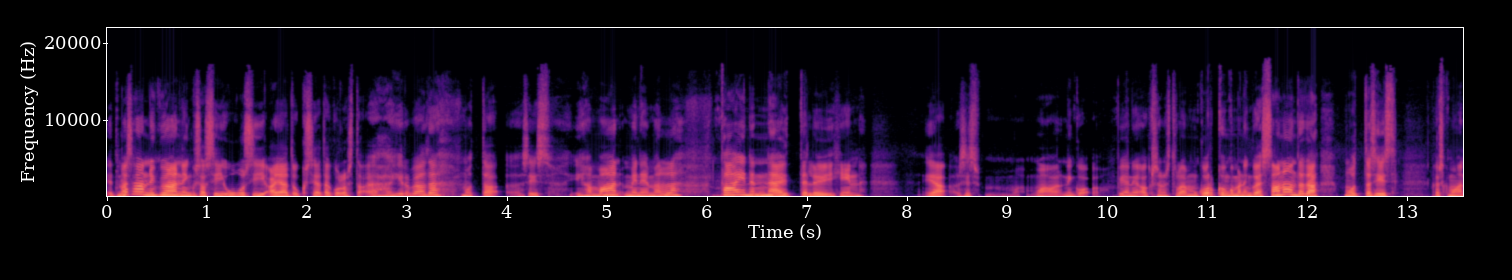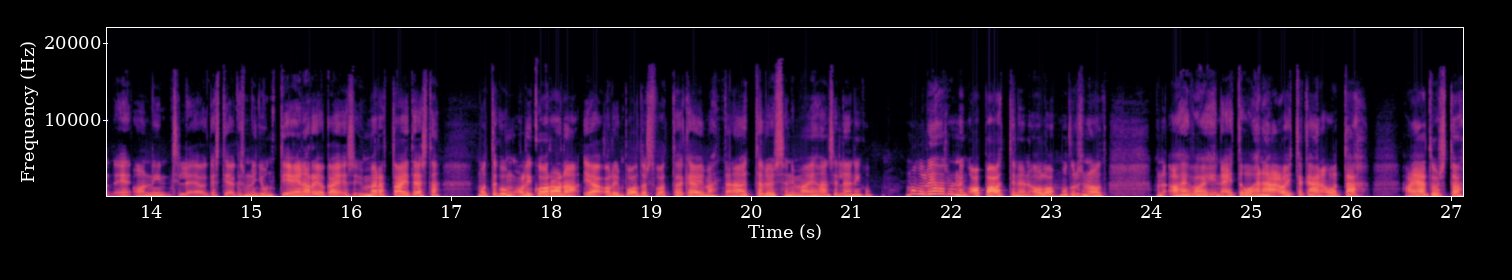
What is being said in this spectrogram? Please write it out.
että mä saan nykyään niin kuin uusia ajatuksia, että kuulostaa ihan hirveältä, mutta siis ihan vaan menemällä taidenäyttelyihin. Ja siis mä niin kuin, pieni oksennus tulee mun kurkkuun, kun mä niin kuin sanon tätä, mutta siis, koska mä oon, on niin sille oikeasti aika semmoinen juntti Einari, joka ei edes ymmärrä taiteesta, mutta kun oli korona ja olin puolitoista vuotta käymättä näyttelyissä, niin mä ihan silleen niin kuin mulla tuli ihan semmoinen apaattinen olo. Mulla tuli semmoinen, että aivoihin ei tuo enää yhtäkään uutta ajatusta.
